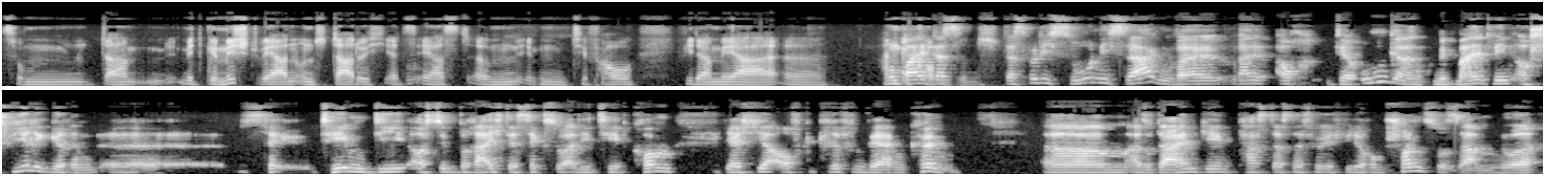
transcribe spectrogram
zum da mit gemischt werden und dadurch jetzt erst ähm, im TV wieder mehr äh, Wobei, das, sind. das würde ich so nicht sagen, weil, weil auch der Umgang mit meinetwegen auch schwierigeren äh, Themen, die aus dem Bereich der Sexualität kommen, ja hier aufgegriffen werden können. Ähm, also dahingehend passt das natürlich wiederum schon zusammen. Nur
